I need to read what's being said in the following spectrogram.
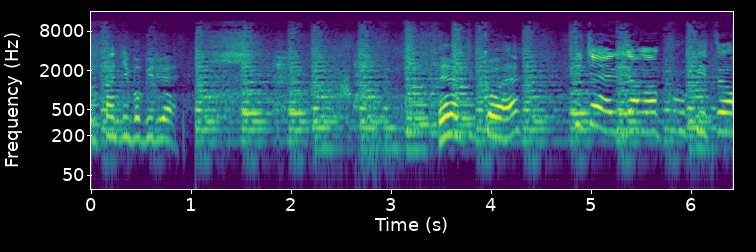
Instantní boby dvě. Jedem typkové. Víte, když já mám půlky to.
